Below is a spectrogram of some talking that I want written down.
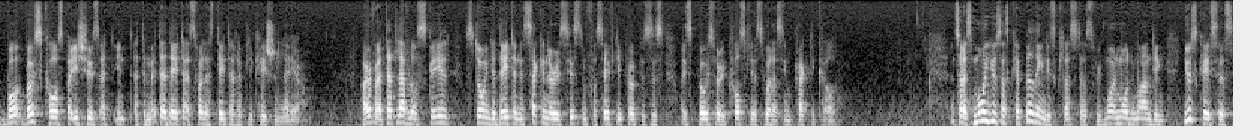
bo both caused by issues at, in, at the metadata as well as data replication layer. However, at that level of scale, storing the data in a secondary system for safety purposes is both very costly as well as impractical. And so as more users kept building these clusters with more and more demanding use cases,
